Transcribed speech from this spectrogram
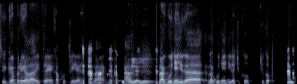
Si Gabriela itu Eka Putri ya. Eka, Nah, Eka Putri ya iya lagunya juga lagunya juga cukup cukup Enak.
